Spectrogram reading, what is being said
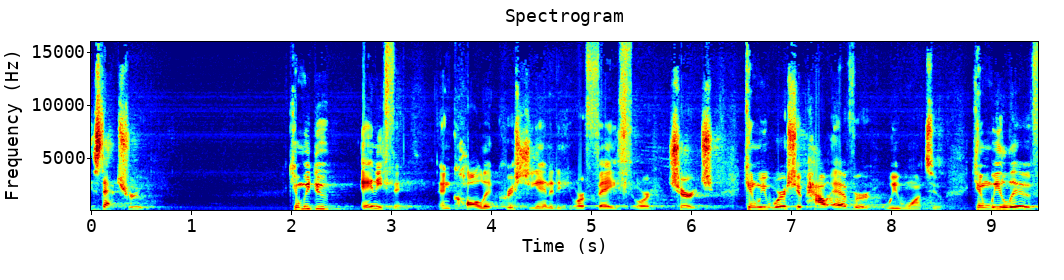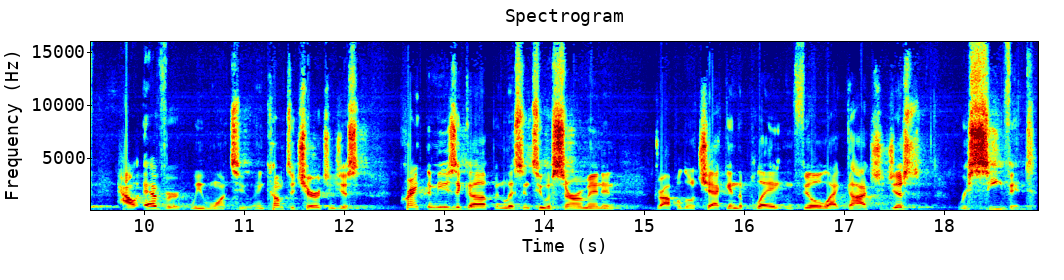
is that true? Can we do anything and call it Christianity or faith or church? Can we worship however we want to? Can we live however we want to and come to church and just crank the music up and listen to a sermon and drop a little check in the plate and feel like God should just receive it?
